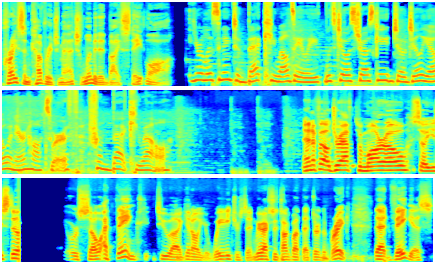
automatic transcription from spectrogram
Price and coverage match limited by state law. You're listening to BetQL Daily with Joe Ostrowski, Joe Gilio, and Aaron Hawksworth from BetQL. NFL draft tomorrow, so you still or so I think to uh, get all your wagers in. We were actually talking about that during the break. That Vegas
